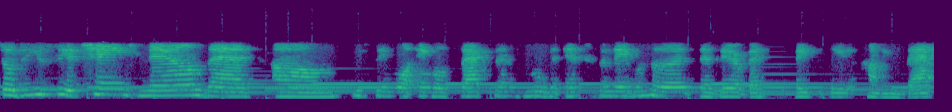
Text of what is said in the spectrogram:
So do you see a change now that um, you see more Anglo-Saxons moving into the neighborhood, that they're basically coming back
